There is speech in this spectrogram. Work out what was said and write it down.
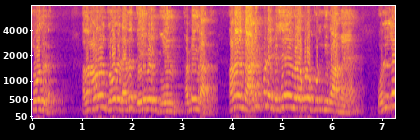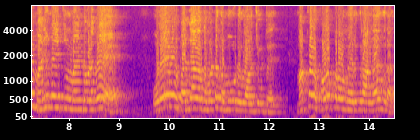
ஜோதிடம். அதனால தான் ஜோதிடனை தெய்வஜன் அப்படிங்கிறாங்க. ஆனால் இந்த அடிப்படை விஷயங்களை கூட புரிஞ்சுக்காம ஒன்லே மணி மேக்கிங் மைண்டோடவே ஒரே ஒரு பஞ்சாங்கத்தை மட்டும் கம்பு வீட்டுக்குள்ள வச்சுக்கிட்டு மக்களை குழப்புறவங்க இருக்கிறாங்கங்கிறார்.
